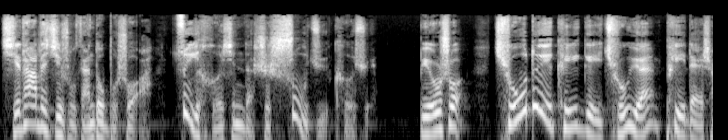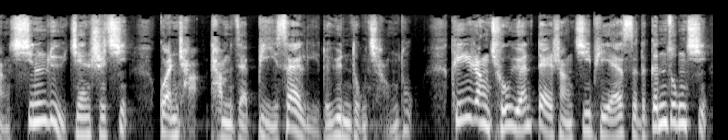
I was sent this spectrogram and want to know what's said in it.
其他的技术咱都不说啊，最核心的是数据科学。比如说，球队可以给球员佩戴上心率监视器，观察他们在比赛里的运动强度；可以让球员带上 GPS 的跟踪器，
